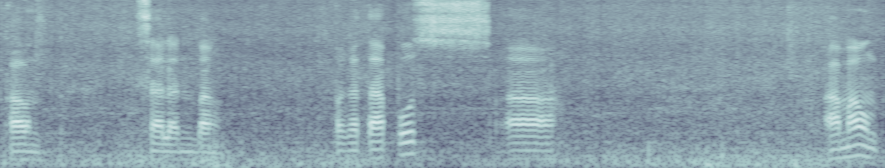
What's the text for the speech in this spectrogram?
account sa land bank. Pagkatapos ah, amount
